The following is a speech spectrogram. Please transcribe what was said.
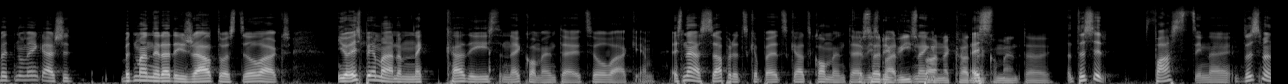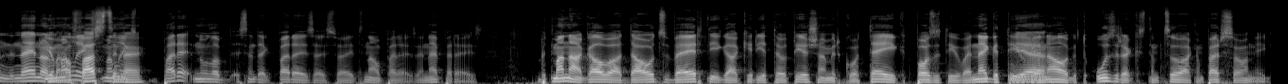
bet nu, vienkārši, bet man ir arī žēl tos cilvēkus. Jo es, piemēram, nekad īsti nekomentēju cilvēkiem. Es neesmu sapratis, kāpēc kāds komentē. Es arī vispār neg- nekad es- nekomentēju. Tas ir fascinē. Tas man Jo nenormāli man liekas, man fascinē. liekas pare... nu, labi, es neteiktu, pareizais veids nav pareizais vai nepareizs. Bet manā galvā daudz vērtīgāk ir, ja tev tiešām ir ko teikt, pozitīvi vai negatīvi. Yeah. Vienalga, tu uzraksti tam cilvēkam personīgi.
